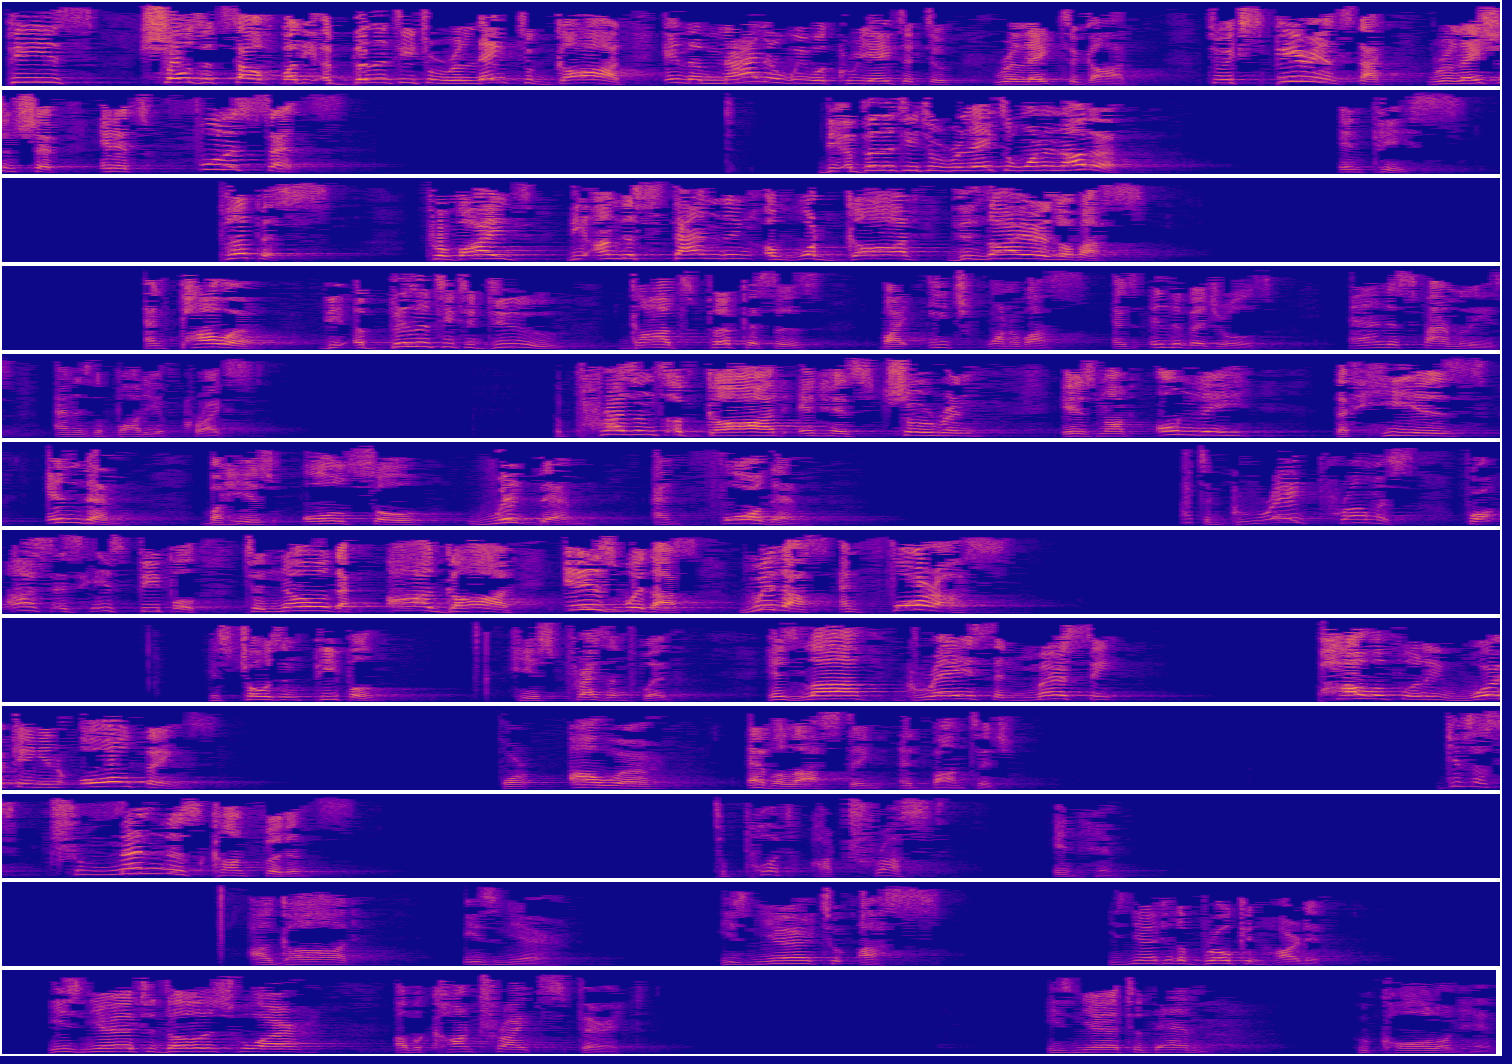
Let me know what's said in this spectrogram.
Peace shows itself by the ability to relate to God in the manner we were created to relate to God. To experience that relationship in its fullest sense. The ability to relate to one another in peace. Purpose provides the understanding of what God desires of us. And power, the ability to do God's purposes by each one of us as individuals and as families and as the body of Christ. The presence of God in His children is not only that He is in them, but He is also with them and for them. That's a great promise for us as His people to know that our God is with us, with us and for us. His chosen people, He is present with. His love, grace, and mercy powerfully working in all things for our everlasting advantage. It gives us tremendous confidence to put our trust in Him. Our God is near. He's near to us. He's near to the brokenhearted. He's near to those who are of a contrite spirit. He's near to them who call on Him.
